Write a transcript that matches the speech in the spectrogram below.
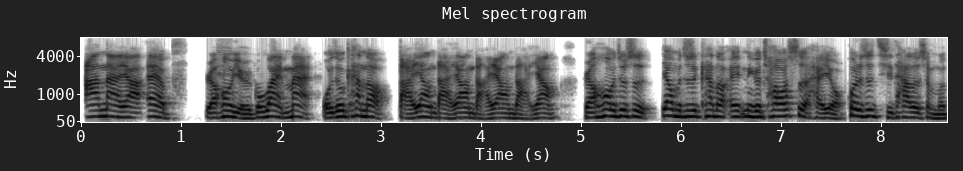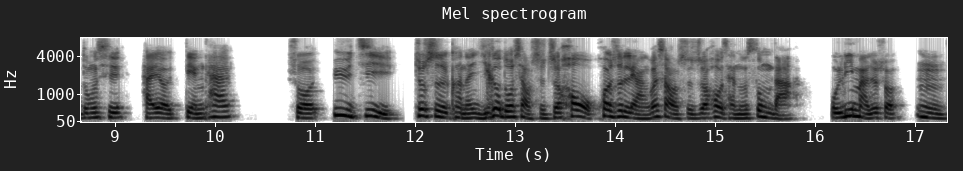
阿那亚 app，然后有一个外卖，我就看到打样打样打样打样，然后就是要么就是看到哎那个超市还有，或者是其他的什么东西，还有点开说预计就是可能一个多小时之后，或者是两个小时之后才能送达。我立马就说，嗯，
